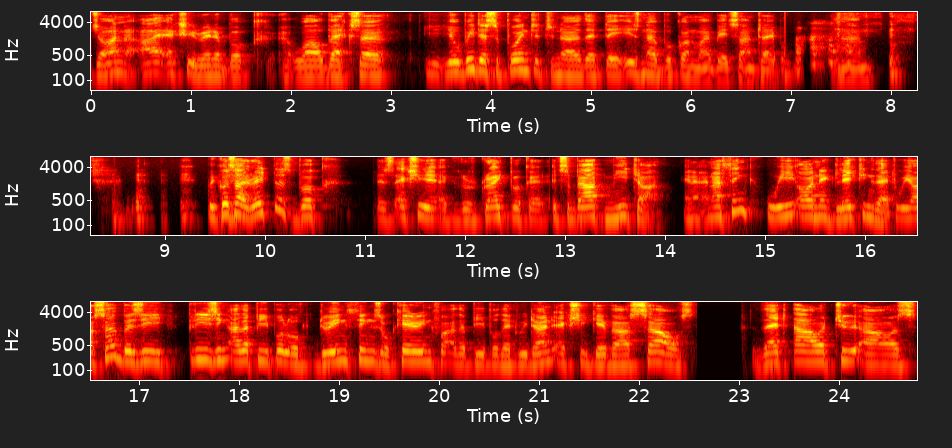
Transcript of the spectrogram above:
Jean, I actually read a book a while back. So you'll be disappointed to know that there is no book on my bedside table. Um, because I read this book, it's actually a great book. It's about me time. And, and I think we are neglecting that. We are so busy pleasing other people or doing things or caring for other people that we don't actually give ourselves that hour, two hours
